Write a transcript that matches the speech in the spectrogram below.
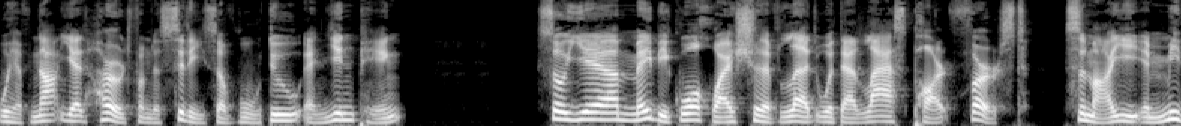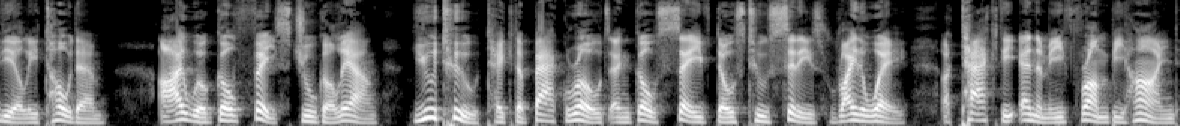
we have not yet heard from the cities of Wudu and Yinping. So yeah, maybe Guo Huai should have led with that last part first. Sima Yi immediately told them, I will go face Zhuge Liang. You two take the back roads and go save those two cities right away. Attack the enemy from behind,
